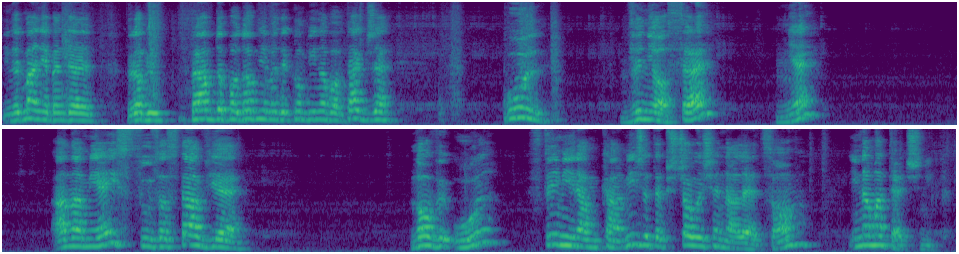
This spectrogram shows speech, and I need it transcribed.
I normalnie będę robił, prawdopodobnie będę kombinował tak, że ul wyniosę, nie? A na miejscu zostawię nowy ul z tymi ramkami, że te pszczoły się nalecą i na matecznik.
